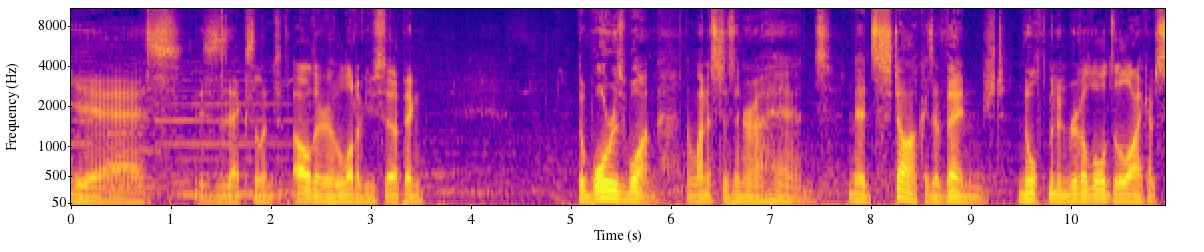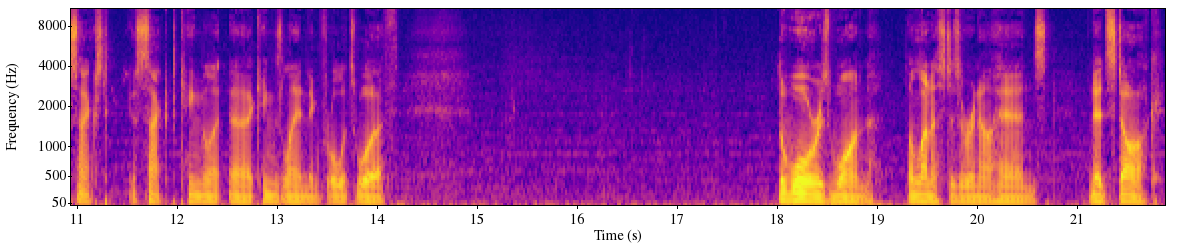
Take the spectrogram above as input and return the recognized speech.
Yes, this is excellent. Oh, there are a lot of usurping. The war is won. The Lannisters are in our hands. Ned Stark is avenged. Northmen and River Lords alike have sacked, sacked King, uh, King's Landing for all it's worth. The war is won. The Lannisters are in our hands. Ned Stark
